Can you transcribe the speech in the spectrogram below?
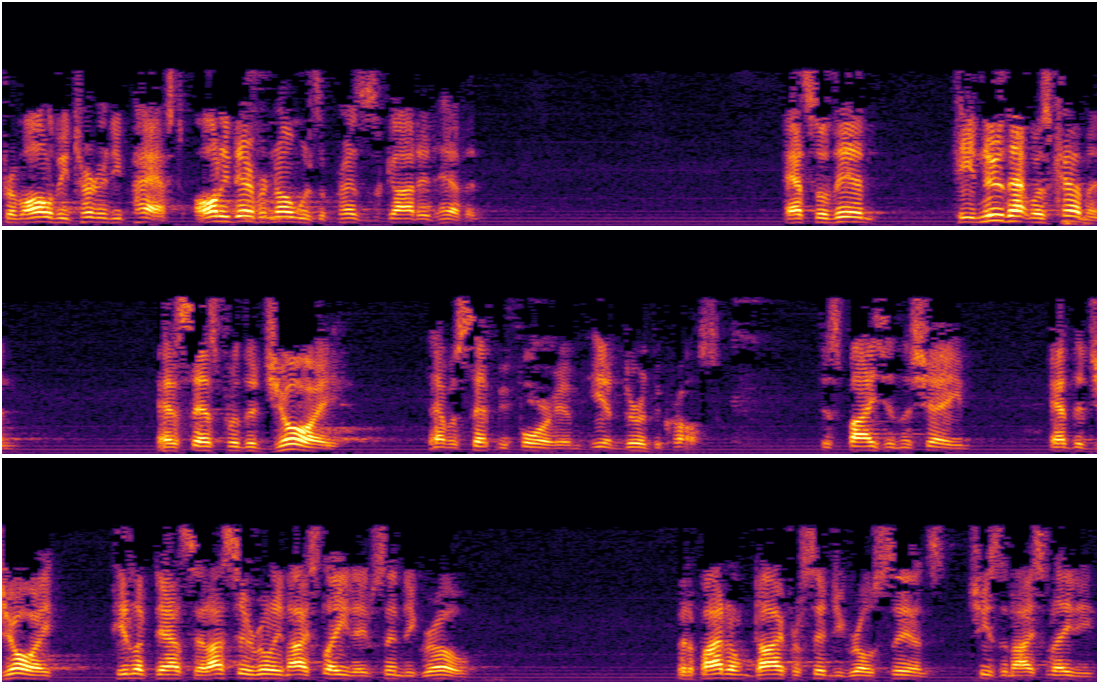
from all of eternity past. All he'd ever known was the presence of God in heaven. And so then he knew that was coming. And it says, for the joy that was set before him, he endured the cross, despising the shame. And the joy, he looked down and said, I see a really nice lady named Cindy Grove. But if I don't die for Cindy Grove's sins, she's a nice lady,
